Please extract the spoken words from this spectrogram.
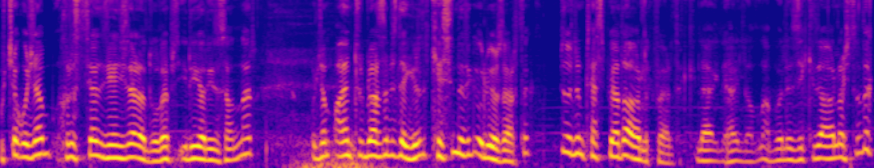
Uçak hocam Hristiyan zencilerle dolu. Hepsi iri yarı insanlar. Hocam aynı türbülansa biz de girdik. Kesin dedik ölüyoruz artık. Biz hocam tesbihata ağırlık verdik. La ilahe illallah. Böyle zikri ağırlaştırdık.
